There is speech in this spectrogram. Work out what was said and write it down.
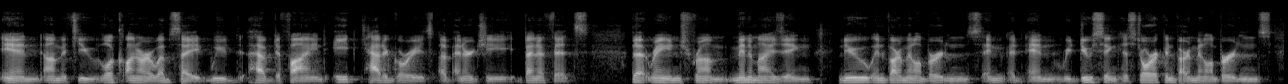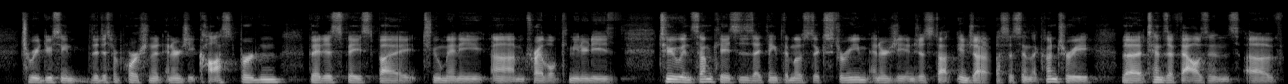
And um, if you look on our website, we have defined eight categories of energy benefits that range from minimizing new environmental burdens and and reducing historic environmental burdens to reducing the disproportionate energy cost burden that is faced by too many um, tribal communities to, in some cases, I think the most extreme energy injustice in the country, the tens of thousands of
